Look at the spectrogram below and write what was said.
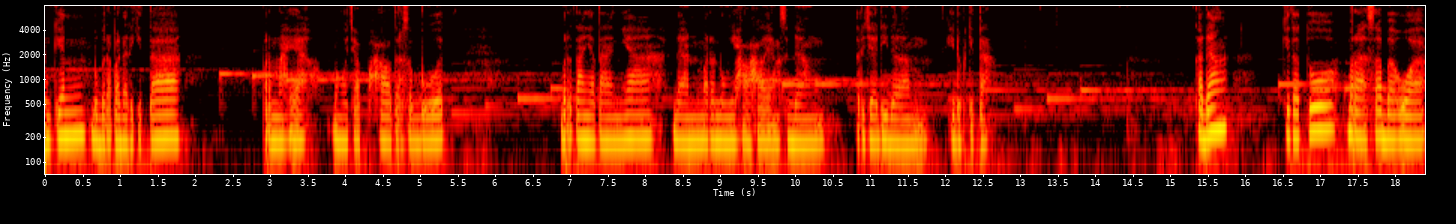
Mungkin beberapa dari kita pernah ya mengucap hal tersebut, bertanya-tanya dan merenungi hal-hal yang sedang terjadi dalam hidup kita. Kadang kita tuh merasa bahwa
